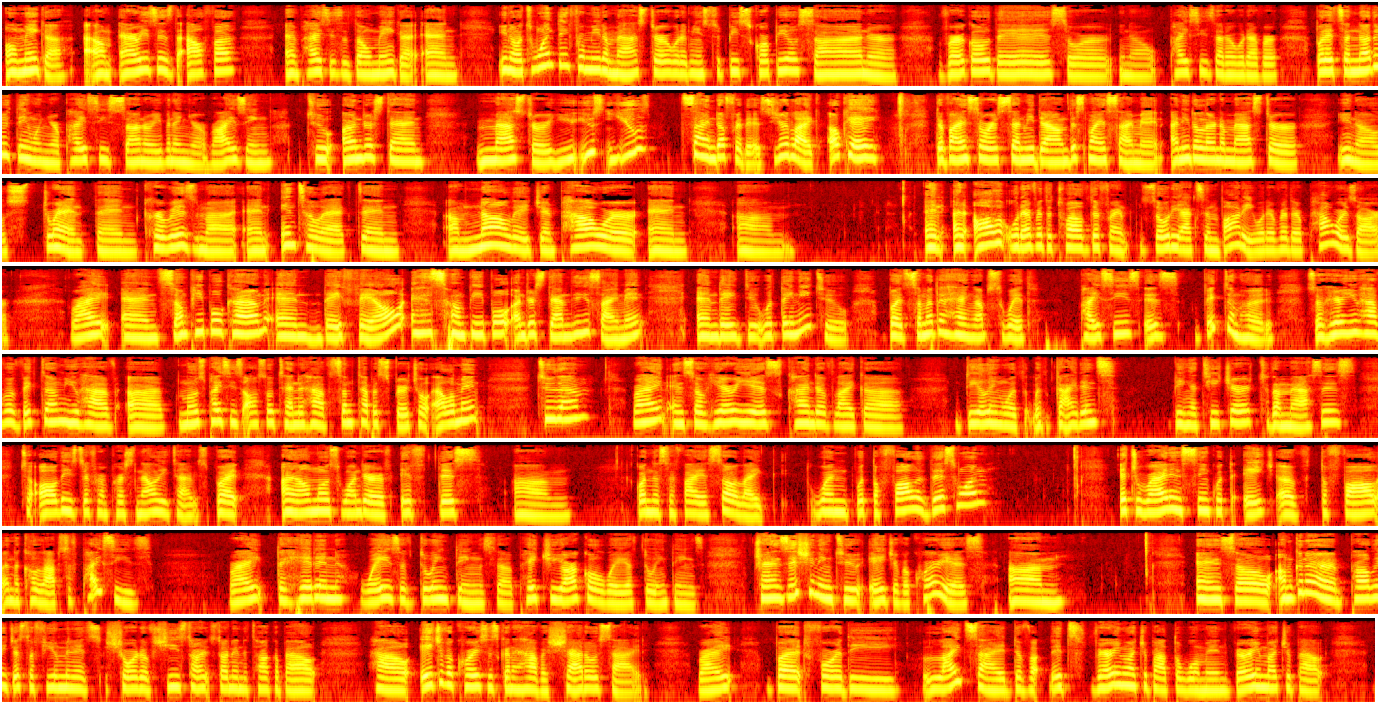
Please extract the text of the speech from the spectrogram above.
omega. Um Aries is the alpha and Pisces is the omega and you know, it's one thing for me to master what it means to be Scorpio sun or Virgo this or, you know, Pisces that or whatever. But it's another thing when you're Pisces sun or even in your rising to understand master you you you signed up for this. You're like, okay, divine source send me down. This is my assignment. I need to learn to master, you know, strength and charisma and intellect and um, knowledge and power and um, and and all of whatever the 12 different zodiacs embody whatever their powers are right and some people come and they fail and some people understand the assignment and they do what they need to but some of the hangups with Pisces is victimhood. So here you have a victim, you have uh most Pisces also tend to have some type of spiritual element to them, right? And so here he is kind of like uh dealing with with guidance being a teacher to the masses, to all these different personality types. But I almost wonder if, if this um cuando fue so like when with the fall of this one, it's right in sync with the age of the fall and the collapse of Pisces. Right? The hidden ways of doing things, the patriarchal way of doing things, transitioning to age of Aquarius. Um and so I'm gonna probably just a few minutes short of she start starting to talk about how Age of Aquarius is gonna have a shadow side, right? But for the light side, it's very much about the woman, very much about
